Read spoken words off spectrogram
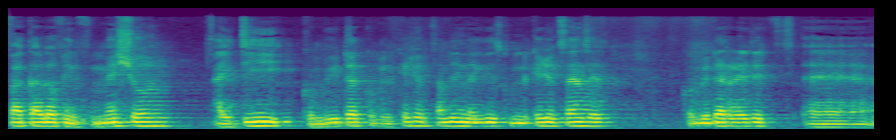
Faculty of Information, IT, Computer, Communication, something like this, Communication Sciences, computer related uh,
